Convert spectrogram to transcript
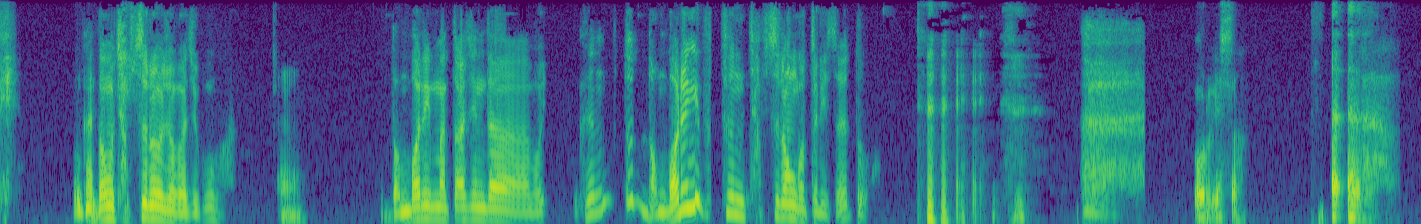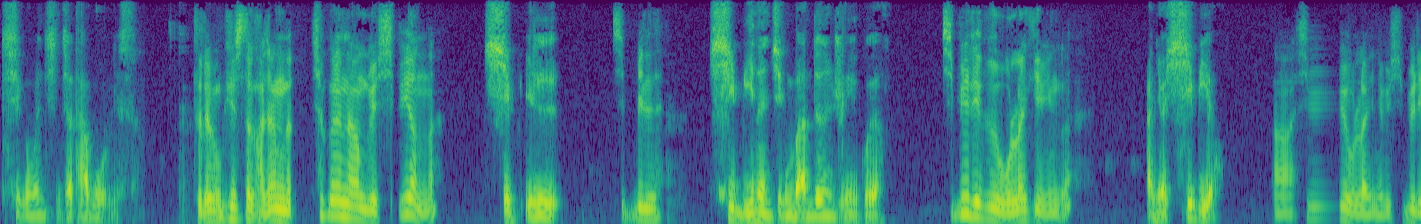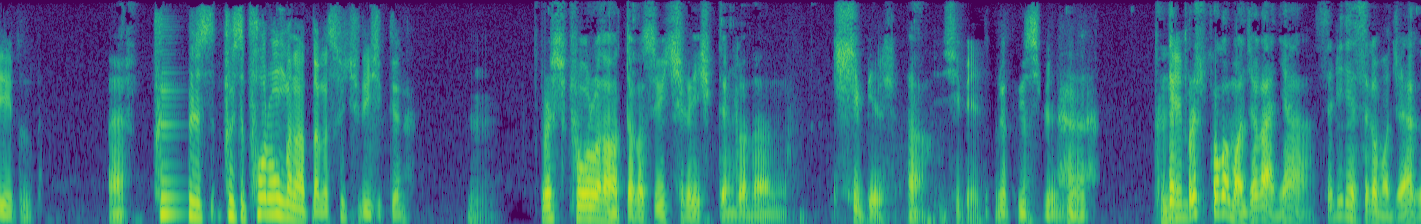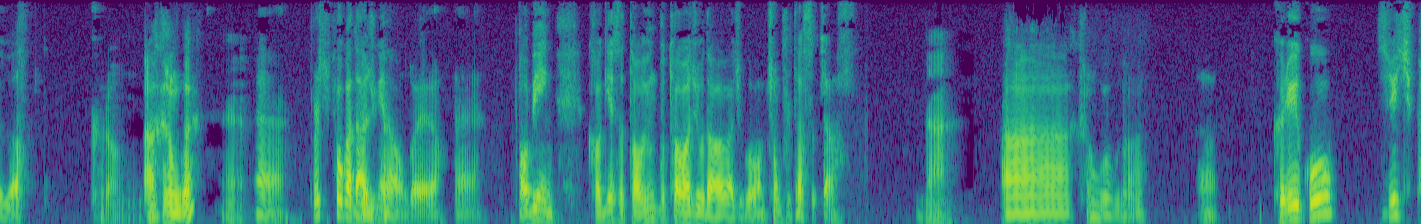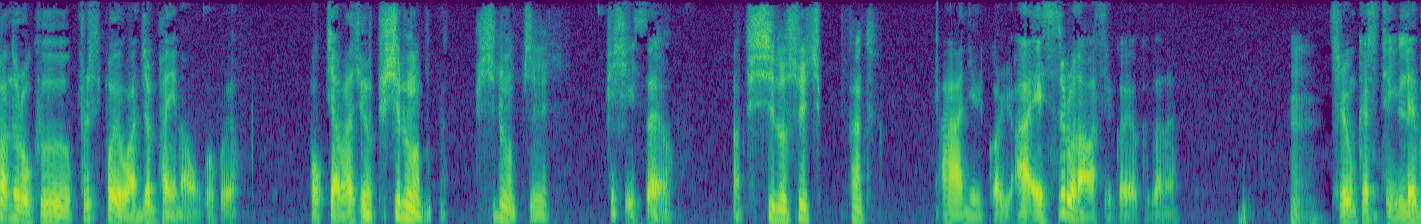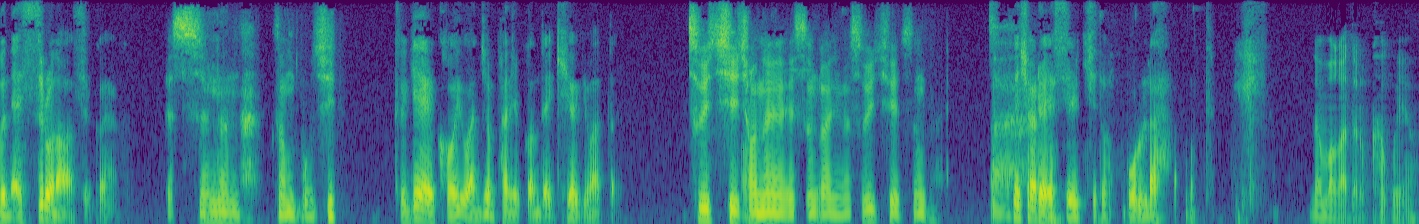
그러니까 너무 잡스러워져가지고 응. 넘버링만 따진다 뭐 그건 또 넘버링이 붙은 잡스러운 것들이 있어요 또. 모르겠어. 지금은 진짜 다 모르겠어. 드래곤 퀘스트 가장 나- 최근에 나온 게 10이었나? 11, 11, 12는 지금 만드는 중이고요. 11이 그 온라인 게임인가? 아니요, 10이요. 아, 12 온라인이고 11이 그 네. 플스, 플스 4론가 나왔다가 스위치로 이식된. 플스 4로 나왔다가 스위치로 이식된 거는 11. 어. 11. 그러니까 그 11. 근데 그게 플스 4가 먼저가 아니야. 3DS가 먼저야, 그거. 그런. 아, 그런 거야? 예. 플스4가 나중에 나온 거예요. 예. 더빙, 거기에서 더빙 붙어가지고 나와가지고 엄청 불탔었잖아. 아, 아, 그런 거구나. 그리고 스위치판으로 그 플스4의 완전판이 나온 거고요. 복잡하죠? PC는 없, PC는 없지. PC 있어요. 아, PC도 스위치판. 아, 아닐걸요. 아, S로 나왔을 거예요, 그거는. 음. 드래곤 퀘스트 11 S로 나왔을 거예요. S는, 그럼 뭐지? 그게 거의 완전판일 건데, 기억이 맞다. 스위치 전에 S인가 아니면 스위치 S인가? 아, 스페셜의 S일지도 몰라. 아무튼. 넘어가도록 하고요.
